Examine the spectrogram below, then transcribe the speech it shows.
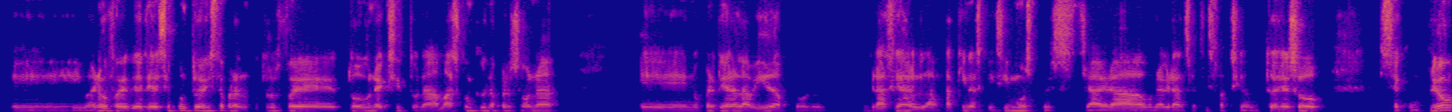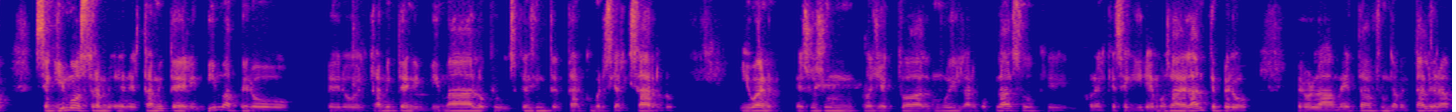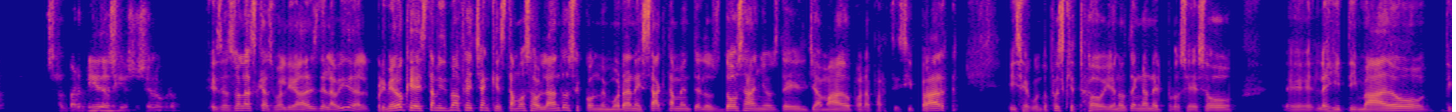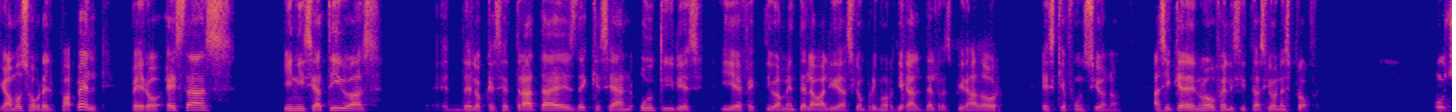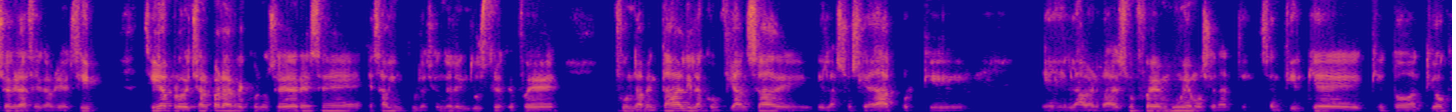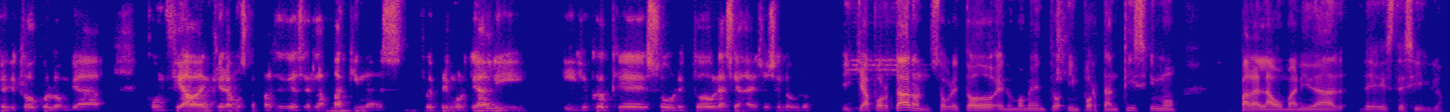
Eh, y bueno, fue, desde ese punto de vista para nosotros fue todo un éxito, nada más con que una persona eh, no perdiera la vida por, gracias a las máquinas que hicimos, pues ya era una gran satisfacción. Entonces eso se cumplió. Seguimos en el trámite del INVIMA, pero, pero el trámite del INVIMA lo que busca es intentar comercializarlo. Y bueno, eso es un proyecto a muy largo plazo que, con el que seguiremos adelante, pero, pero la meta fundamental era salvar vidas y eso se logró. Esas son las casualidades de la vida. Primero que esta misma fecha en que estamos hablando se conmemoran exactamente los dos años del llamado para participar y segundo, pues que todavía no tengan el proceso eh, legitimado, digamos, sobre el papel. Pero estas iniciativas eh, de lo que se trata es de que sean útiles y efectivamente la validación primordial del respirador es que funcionan. Así que de nuevo felicitaciones, profe. Muchas gracias, Gabriel. Sí, sí, aprovechar para reconocer esa vinculación de la industria que fue fundamental y la confianza de, de la sociedad, porque eh, la verdad eso fue muy emocionante, sentir que, que, todo Antioquia, que todo Colombia confiaba en que éramos capaces de hacer las máquinas fue primordial y, y yo creo que sobre todo gracias a eso se logró. Y que aportaron sobre todo en un momento importantísimo para la humanidad de este siglo.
